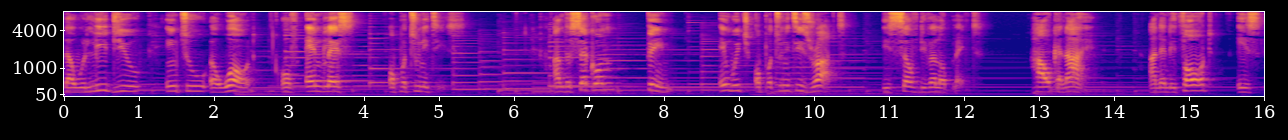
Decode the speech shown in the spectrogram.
that will lead you into a world of endless opportunities. And the second thing in which opportunity is wrapped is self development. How can I? And then the third is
